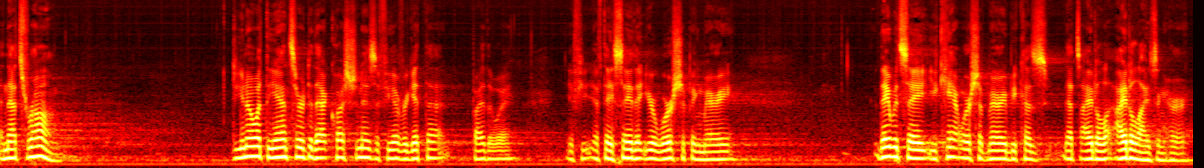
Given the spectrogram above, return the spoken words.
and that's wrong. Do you know what the answer to that question is if you ever get that, by the way? If, you, if they say that you're worshiping Mary, they would say you can't worship Mary because that's idol, idolizing her.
